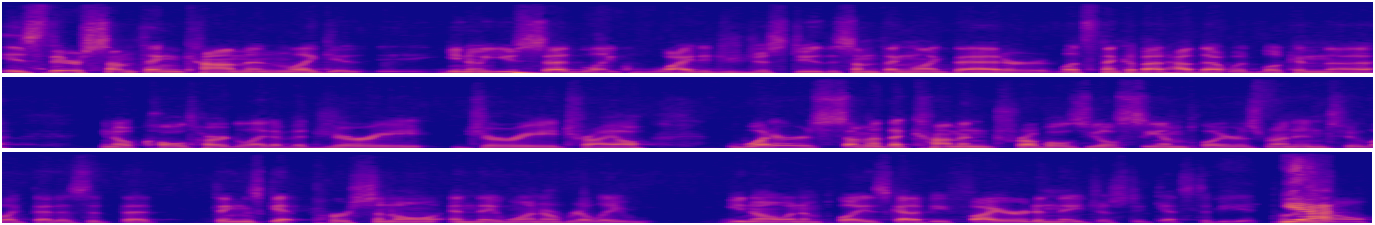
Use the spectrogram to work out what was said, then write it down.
is there something common like you know you said like why did you just do something like that? Or let's think about how that would look in the you know cold hard light of a jury jury trial. What are some of the common troubles you'll see employers run into like that? Is it that things get personal and they want to really you know an employee's got to be fired and they just it gets to be personal.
